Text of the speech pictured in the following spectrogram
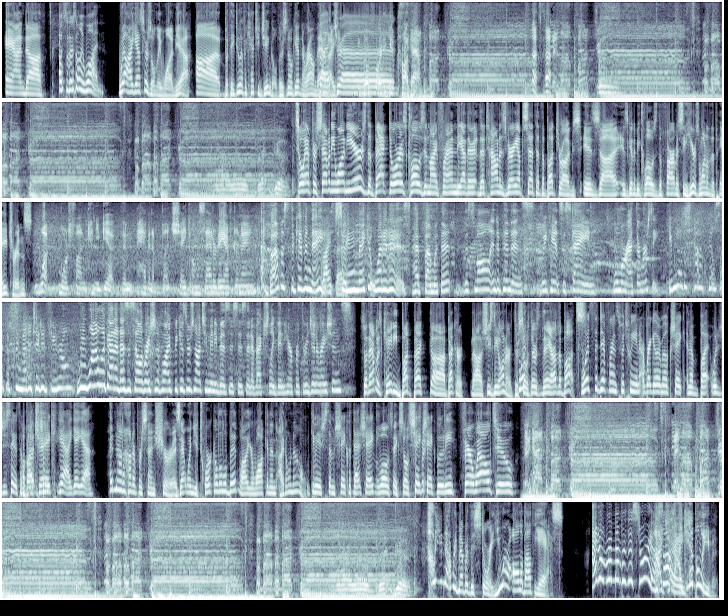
And, uh, oh, so there's only one. well, I guess there's only one, yeah. Uh, but they do have a catchy jingle. There's no getting around that. Butt I, I can go for it and get drugs. how about them. Butt drugs. they love butt drugs. Love butt. So after 71 years, the back door is closing, my friend. Yeah, the the town is very upset that the butt drugs is uh, is going to be closed. The pharmacy. Here's one of the patrons. What more fun can you get than having a butt shake on a Saturday afternoon? Butt was the given name. So you make it what it is. Have fun with it. The small independence we can't sustain when we're at their mercy. Even though this kind of feels like a premeditated funeral, we want to look at it as a celebration of life because there's not too many businesses that have actually been here for three generations. So that was Katie Butt Beck uh, Beckort. Uh, she's the owner. They're, so there's they are the butts. What's the difference between a regular milkshake and a butt? What did you say? It's a, A butt shake? Yeah, yeah, yeah. I'm not 100 percent sure. Is that when you twerk a little bit while you're walking in? I don't know. Give me some shake with that shake. A little shake. So Shake, fa- shake, booty. Farewell to love butt drugs. How do you not remember this story? You are all about the ass. I don't remember this story. I'm I sorry. can't, I can't believe it.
